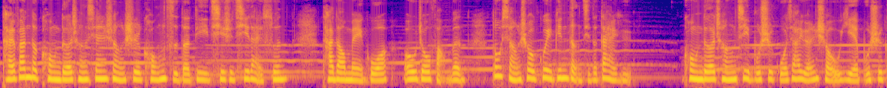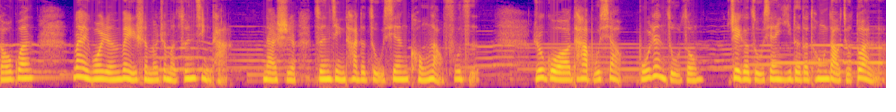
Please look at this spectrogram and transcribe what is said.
台湾的孔德成先生是孔子的第七十七代孙，他到美国、欧洲访问，都享受贵宾等级的待遇。孔德成既不是国家元首，也不是高官，外国人为什么这么尊敬他？那是尊敬他的祖先孔老夫子。如果他不孝，不认祖宗，这个祖先遗德的通道就断了，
